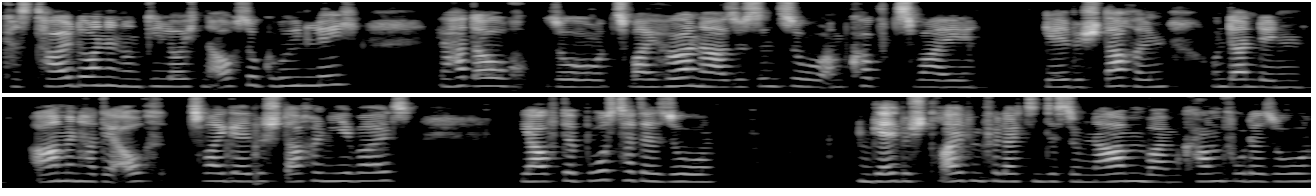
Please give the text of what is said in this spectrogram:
Kristalldornen und die leuchten auch so grünlich. Er hat auch so zwei Hörner, also es sind so am Kopf zwei gelbe Stacheln und an den Armen hat er auch zwei gelbe Stacheln jeweils. Ja, auf der Brust hat er so gelbe Streifen, vielleicht sind es so Narben beim Kampf oder so.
